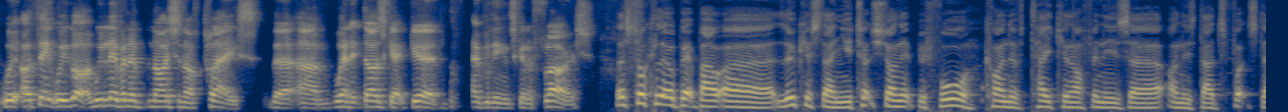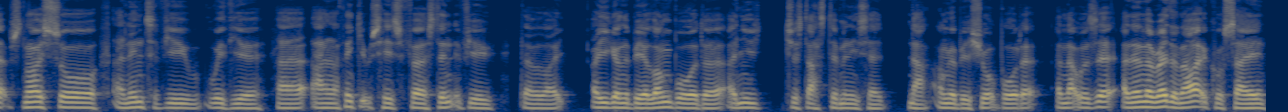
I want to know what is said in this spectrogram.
we, I think we've got we live in a nice enough place that um, when it does get good, everything's going to flourish. Let's talk a little bit about uh, Lucas. Then you touched on it before, kind of taking off in his uh, on his dad's footsteps. And I saw an interview with you, uh, and I think it was his first interview. They were like, "Are you going to be a longboarder?" And you just asked him, and he said, nah, I'm going to be a shortboarder. And that was it. And then I read an article saying,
